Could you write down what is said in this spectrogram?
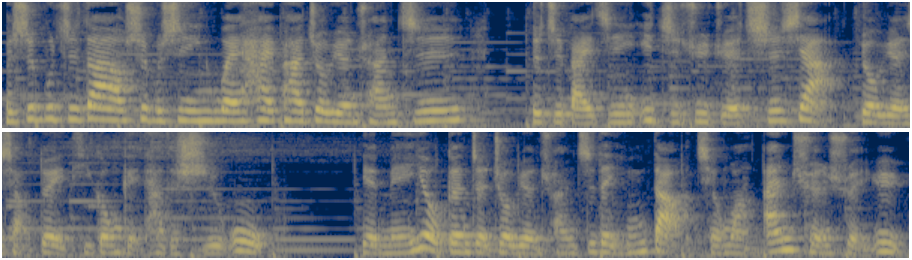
可是不知道是不是因为害怕救援船只。这只白鲸一直拒绝吃下救援小队提供给它的食物，也没有跟着救援船只的引导前往安全水域。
